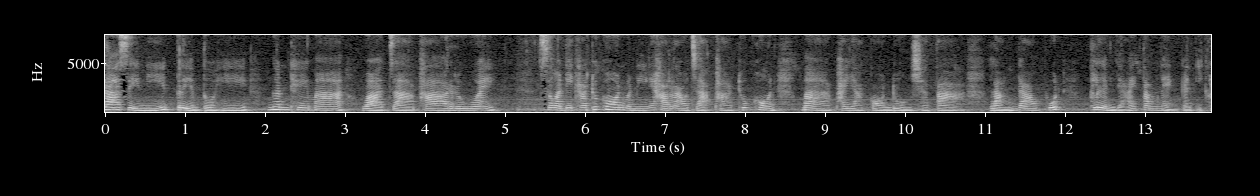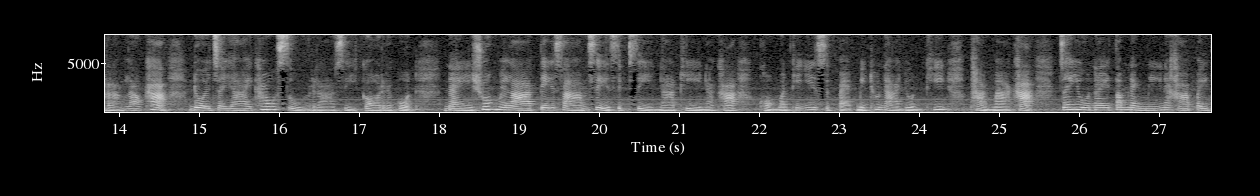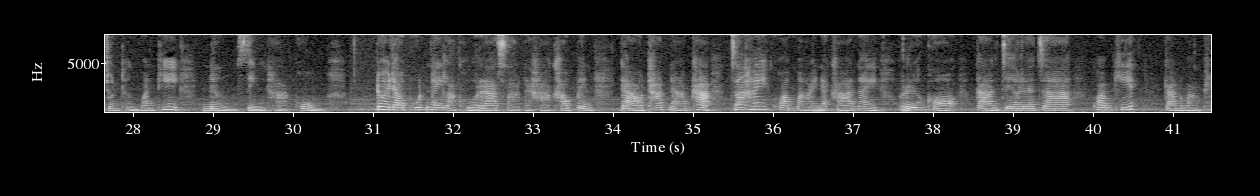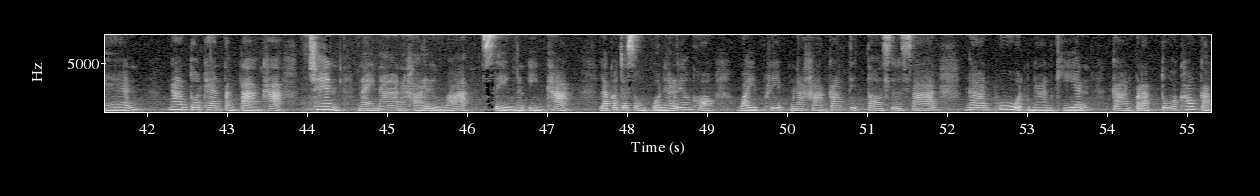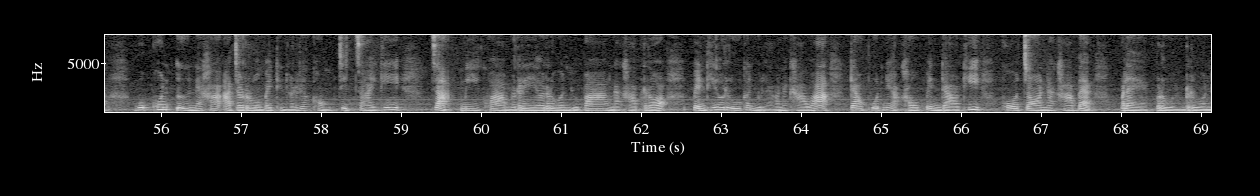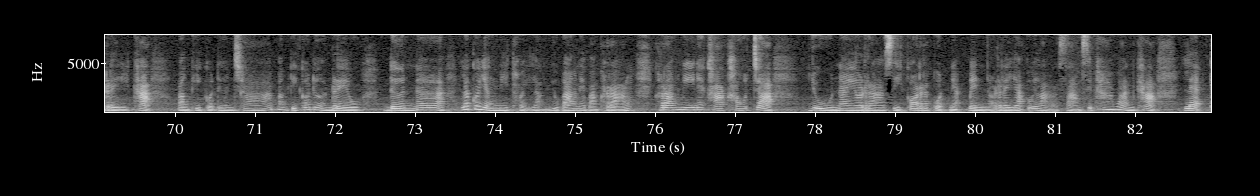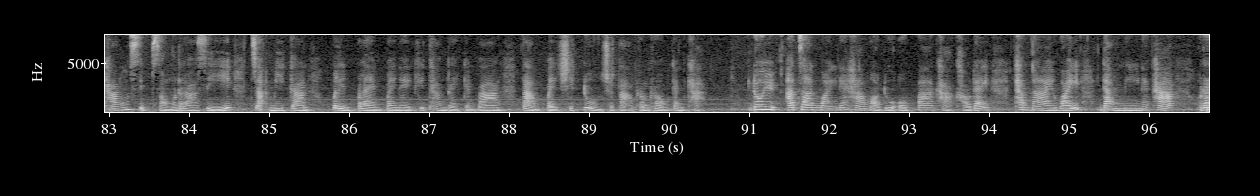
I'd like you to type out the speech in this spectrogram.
ราศีนี้เตรียมตัวเฮเงินเทมา วาจาพารวย สวัสดีค่ะทุกคนวันนี้นะคะเราจะพาทุกคนมาพยากรณ์ดวงชะตา หลังดาวพุธ เคลื่อนย้ายตำแหน่งกันอีกครั้งแล้วค่ะ โดยจะย้ายเข้าสู่ราศีกรกฎในช่วงเวลาตี3 44นาทีนะคะ ของวันที่ 28 มิถุนายนที่ผ่านมาค่ะ จะอยู่ในตำแหน่งนี้นะคะ ไปจนถึงวันที่ 1 สิงหาคมโดยดาวพุธในหลักโหราศาสตร์นะคะ เขาเป็นดาวธาตุน้ำค่ะ จะให้ความหมายนะคะในเรื่องของการเจรจา ความคิด การวางแผน งานตัวแทนต่างๆค่ะ เช่นในหน้านะคะ หรือว่าเซลล์นั่นเองค่ะ แล้วก็จะส่งผลในเรื่องของไหวพริบนะคะ การติดต่อสื่อสาร งานพูด งานเขียน การปรับตัวเข้ากับบุคคลอื่นนะคะ อาจจะรวมไปถึงเรื่องของจิตใจที่ จะมีความเรรวนอยู่บ้างนะคะ เพราะเป็นที่รู้กันอยู่แล้วนะคะว่า ดาวพุธเนี่ยเขาเป็นดาวที่โคจรนะคะ แบบแปรปรวนรวนเรค่ะ บางทีก็เดินช้า บางทีก็เดินเร็ว เดินหน้าแล้วก็ยังมีถอยหลังอยู่บ้างในบางครั้ง ครั้งนี้นะคะเขาจะ อยู่ในราศีกรกฎเนี่ยเป็นระยะเวลา 35 วันค่ะ และทั้ง 12 ราศีจะมีการเปลี่ยนแปลงไปในทิศทางใดกันบ้าง ตามไปเช็คดวงชะตาพร้อม ๆ กันค่ะโดยอาจารย์ไว้นะคะหมอดูโอป้าค่ะ เขาได้ทำนายไว้ดังนี้นะคะ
